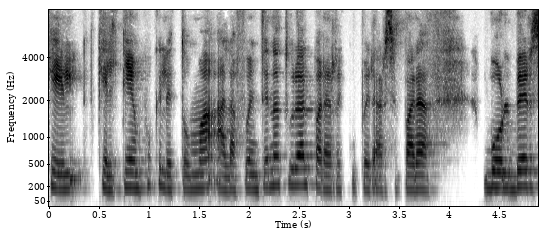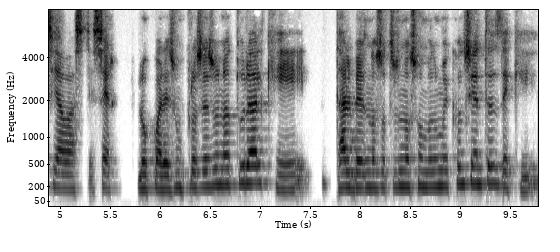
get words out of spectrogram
el, que el tiempo que le toma a la fuente natural para recuperarse, para volverse a abastecer, lo cual es un proceso natural que tal vez nosotros no somos muy conscientes de que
